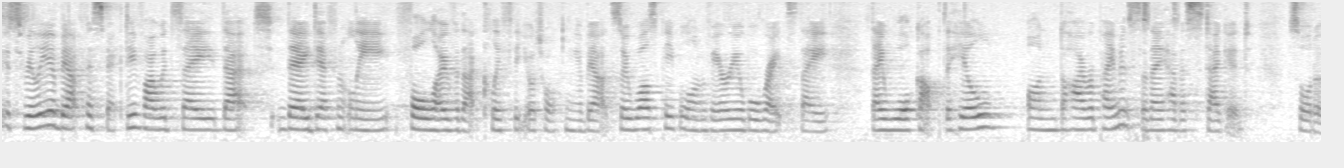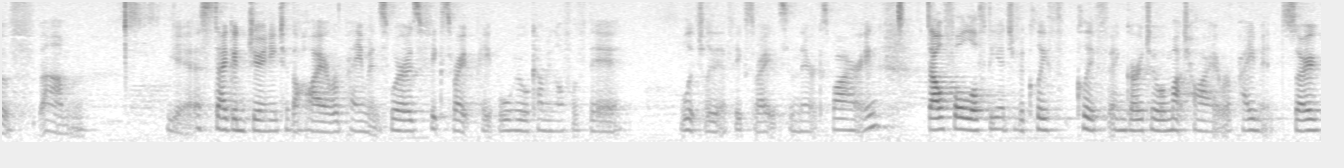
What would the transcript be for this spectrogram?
it's really about perspective. I would say that they definitely fall over that cliff that you're talking about. So whilst people on variable rates, they they walk up the hill on the high repayments, so they have a staggered sort of um, yeah a staggered journey to the higher repayments. Whereas fixed rate people who are coming off of their literally their fixed rates and they're expiring, they'll fall off the edge of a cliff, cliff and go to a much higher repayment. So,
